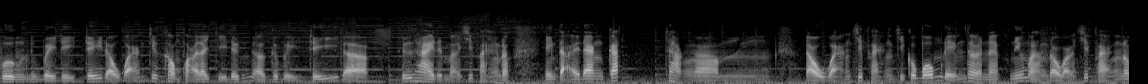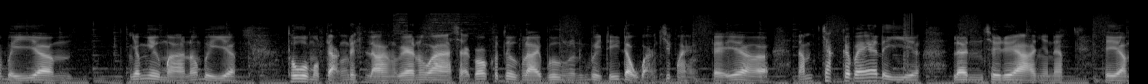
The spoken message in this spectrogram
vươn lên cái vị trí đầu bảng chứ không phải là chỉ đứng ở cái vị trí là thứ hai trên bảng xếp hạng đâu. Hiện tại đang cách thằng đầu bảng xếp hạng chỉ có 4 điểm thôi anh em. Nếu mà thằng đầu bảng xếp hạng nó bị giống như mà nó bị ờ, thua một trận đi là Genoa sẽ có cái tương lai vươn lên cái vị trí đầu bảng xếp hạng để uh, nắm chắc cái bé đi ờ, lên Serie A nha anh em. Thì uh,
